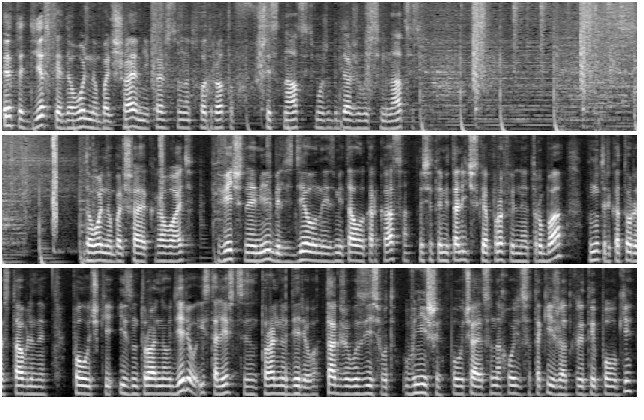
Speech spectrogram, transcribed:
Это детская, довольно большая, мне кажется, она квадратов 16, может быть даже 18. Довольно большая кровать. Вечная мебель, сделанная из металла каркаса. То есть это металлическая профильная труба, внутрь которой вставлены полочки из натурального дерева и столешницы из натурального дерева. Также вот здесь вот в нише, получается, находятся такие же открытые полки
